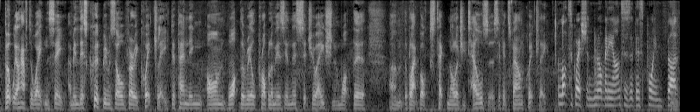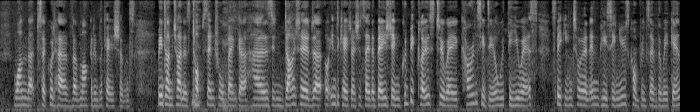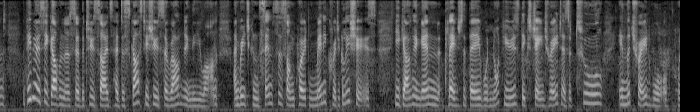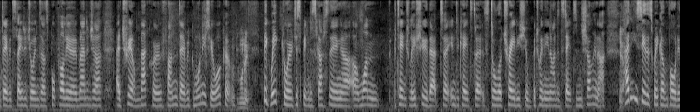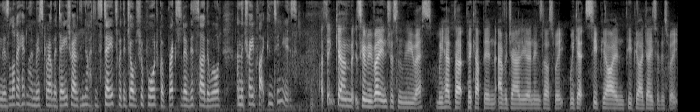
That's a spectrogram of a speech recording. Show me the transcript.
But we'll have to wait and see. I mean, this could be resolved very quickly depending on what the real problem is in this situation and what the um, the black box technology tells us if it's found quickly. Lots of questions, not many answers at this point, but mm. one that uh, could have uh, market implications. Meantime, China's top central banker has indicted, uh, or indicated, I should say, that Beijing could be close to a currency deal with the US. Speaking to an NPC news conference over the weekend, the PBOC governor said the two sides had discussed issues surrounding the yuan and reached consensus on, quote, many critical issues. Yi Gang again pledged that they would not use the exchange rate as a tool in the trade war. Well, David Slater joins us, portfolio manager at Trium Macro Fund. David, good morning to you. Welcome. Good morning. Big week. We've just been discussing uh, uh, one potential issue that uh, indicates that it's still a trade issue between the United States and China. Yeah. How do you see this week unfolding? There's a lot of headline risk around the data out of the United States with the jobs report, we've got Brexit over this side of the world, and the trade fight continues. I think um, it's going to be very interesting in the US. We had that pickup in average hourly earnings last week. We get CPI and PPI data this week.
